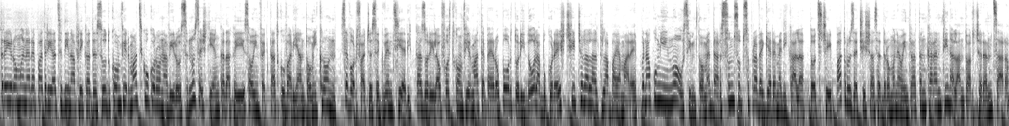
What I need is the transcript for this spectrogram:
Trei români repatriați din Africa de Sud confirmați cu coronavirus. Nu se știe încă dacă ei s-au infectat cu varianta Omicron. Se vor face secvențieri. Cazurile au fost confirmate pe aeroporturi, două la București și celălalt la Baia Mare. Până acum ei nu au simptome, dar sunt sub supraveghere medicală. Toți cei 46 de români au intrat în carantină la întoarcere în țară.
